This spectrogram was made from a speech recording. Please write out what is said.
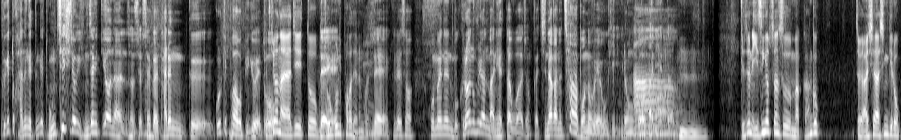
그게 또 가능했던 게 동체 시력이 굉장히 뛰어난 선수였어요. 그러니까 다른 그 골키퍼하고 비교해도 뛰어나야지 또 네. 좋은 골키퍼가 되는 거지. 네, 그래서 보면은 뭐 그런 훈련 많이 했다고 하죠. 그러니까 지나가는 차 번호 외우기 이런 거 아. 많이 했다고. 음. 예전에 이승엽 선수 막 한국 저 아시아 신기록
